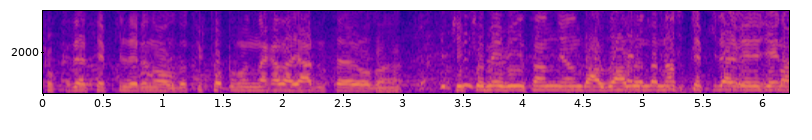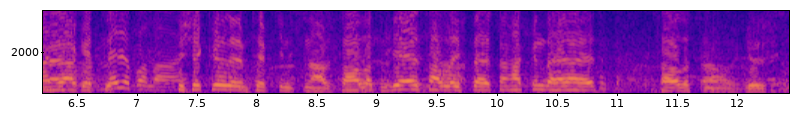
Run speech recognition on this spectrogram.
Çok güzel tepkilerin oldu. Türk toplumunun ne kadar yardımsever olduğunu. Kekeme bir insanın yanında azarlığında nasıl tepkiler vereceğini merak ettim. Merhabalar. Teşekkür ederim tepkin için abi. Sağ olasın. Bir el salla istersen. Hakkını da helal et. Sağ olasın abi. Görüşürüz.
